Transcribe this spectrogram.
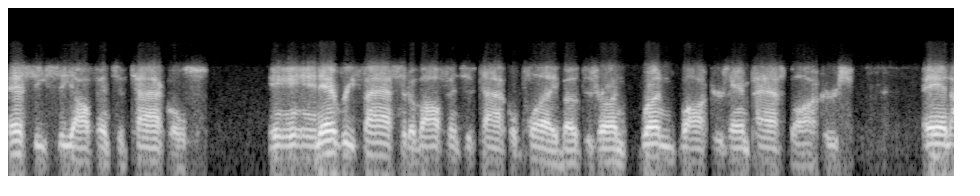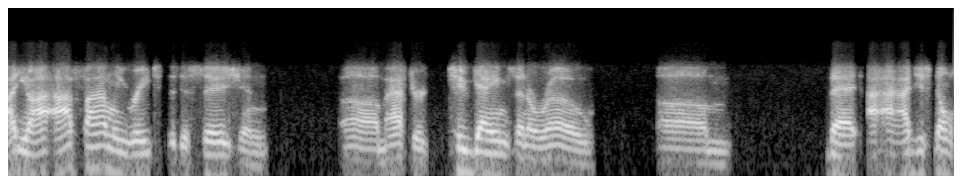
SEC offensive tackles in every facet of offensive tackle play, both as run run blockers and pass blockers. And I, you know, I, I finally reached the decision um, after two games in a row um, that I, I, just don't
